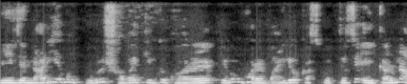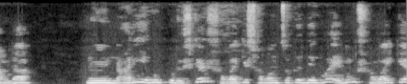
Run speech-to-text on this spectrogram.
এই যে নারী এবং পুরুষ সবাই কিন্তু ঘরে এবং ঘরের বাইরেও কাজ করতেছে। এই কারণে আমরা নারী এবং পুরুষকে সবাইকে সমান চোখে দেখব এবং সবাইকে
